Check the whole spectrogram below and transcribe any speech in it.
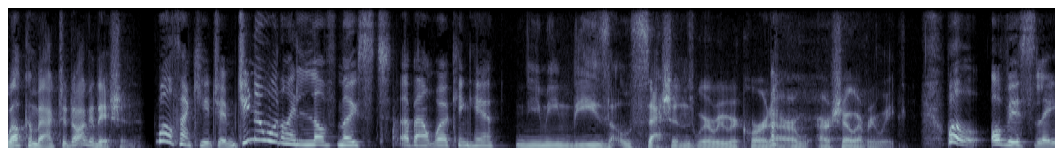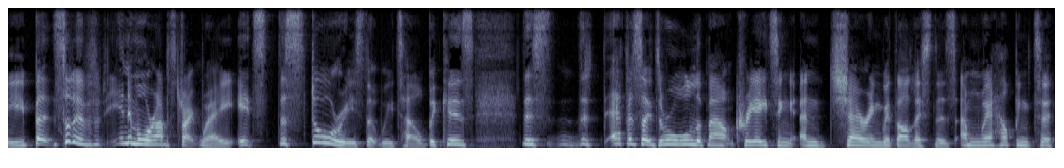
Welcome back to Dog Edition. Well, thank you, Jim. Do you know what I love most about working here? You mean these sessions where we record our, our show every week? Well, obviously, but sort of in a more abstract way, it's the stories that we tell because this the episodes are all about creating and sharing with our listeners, and we're helping to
